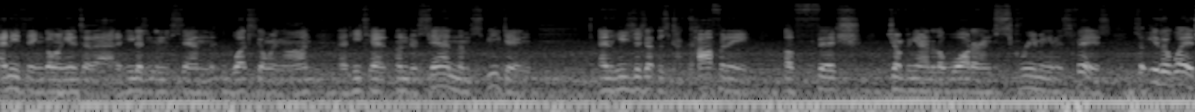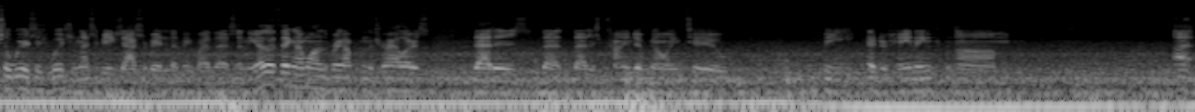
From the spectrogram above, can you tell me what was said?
anything going into that and he doesn't understand what's going on and he can't understand them speaking and he's just got this cacophony of fish jumping out of the water and screaming in his face. So either way it's a weird situation. That should be exacerbated i think by this. And the other thing i wanted to bring up from the trailers that is that that is kind of going to be entertaining um, I,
